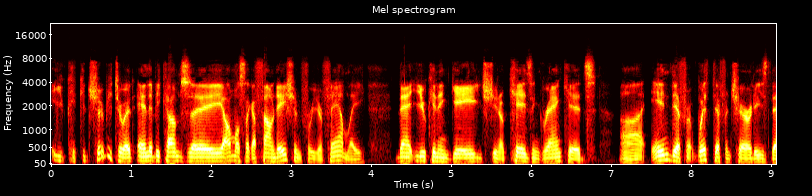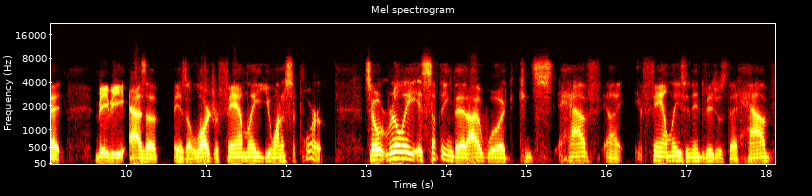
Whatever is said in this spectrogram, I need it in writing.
you can contribute to it and it becomes a almost like a foundation for your family that you can engage you know kids and grandkids uh, in different with different charities that maybe as a as a larger family you want to support. So it really is something that I would cons- have uh, families and individuals that have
